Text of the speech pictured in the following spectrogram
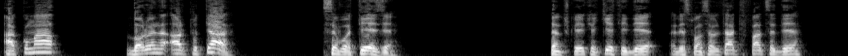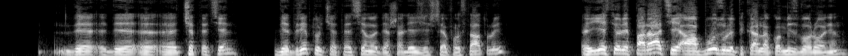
Acum Voronin ar putea să voteze pentru că e o chestie de responsabilitate față de de, de uh, cetățeni, de dreptul cetățenilor de a-și alege șeful statului. Este o reparație a abuzului pe care l-a comis Voronin,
